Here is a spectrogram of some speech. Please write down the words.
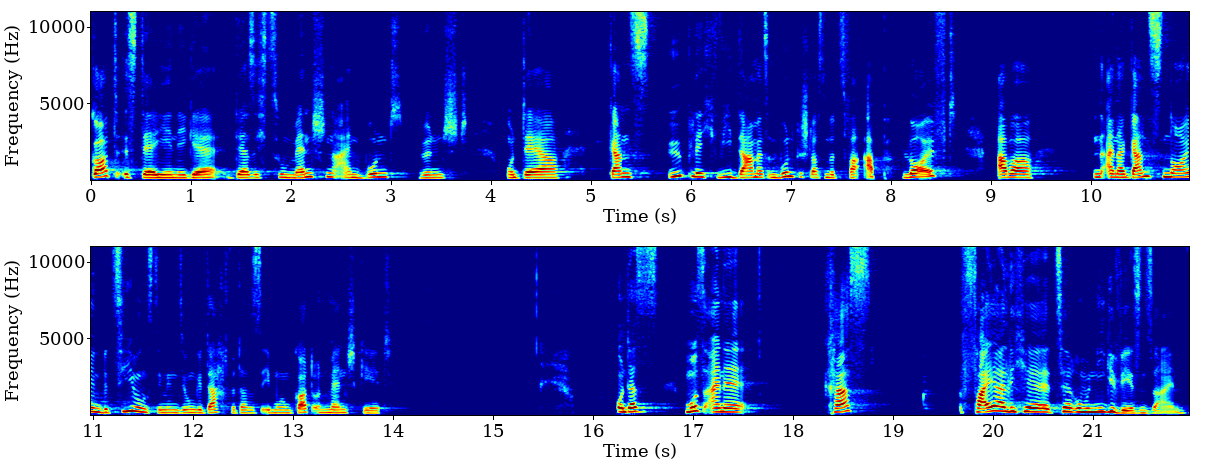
Gott ist derjenige, der sich zu Menschen einen Bund wünscht und der ganz üblich, wie damals ein Bund geschlossen wird, zwar abläuft, aber in einer ganz neuen Beziehungsdimension gedacht wird, dass es eben um Gott und Mensch geht. Und das muss eine krass feierliche Zeremonie gewesen sein.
